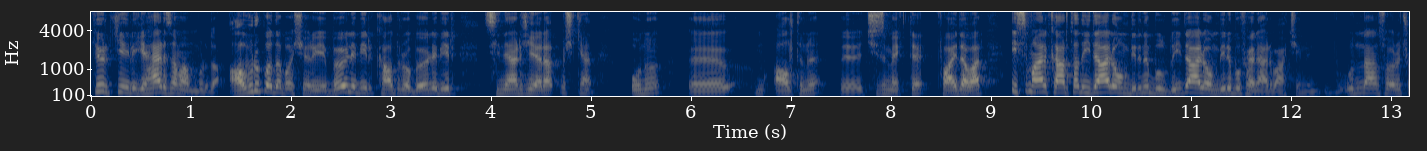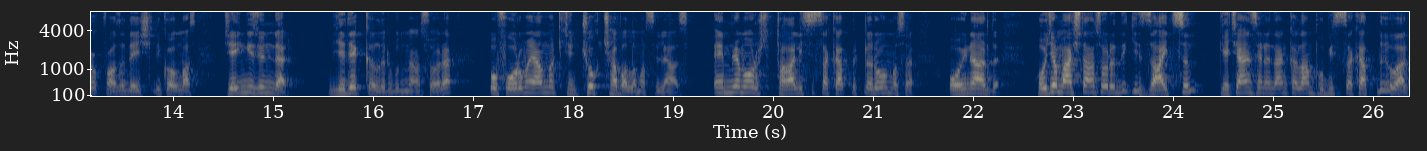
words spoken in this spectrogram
Türkiye Ligi her zaman burada. Avrupa'da başarıyı böyle bir kadro, böyle bir sinerji yaratmışken onu e, altını e, çizmekte fayda var. İsmail Kartal ideal 11'ini buldu. İdeal 11'i bu Fenerbahçe'nin. Bundan sonra çok fazla değişiklik olmaz. Cengiz Ünder yedek kalır bundan sonra. O formayı almak için çok çabalaması lazım. Emre Mor talihsiz sakatlıkları olmasa oynardı. Hoca maçtan sonra dedi ki Zayt'sın geçen seneden kalan pubis sakatlığı var.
